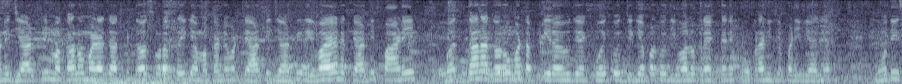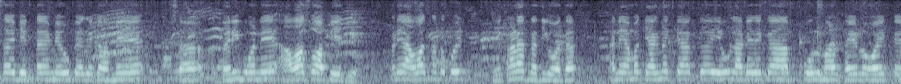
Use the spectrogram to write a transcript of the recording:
અને જ્યારથી મકાનો મળ્યા આજથી દસ વર્ષ થઈ ગયા મકાનને, પણ ત્યારથી જ્યારથી રહેવાયા ને, ત્યારથી પાણી બધાના ઘરોમાં ટપકી રહ્યું છે. કોઈ કોઈ જગ્યા પર તો દિવાલો ક્રેક થઈને પોપડા નીચે પડી ગયા છે. મોદી સાહેબ એક ટાઈમ એવું કહે છે કે અમે ગરીબોને આવાસો આપીએ છીએ. પણ એ આવાસના તો કોઈ ઠેકાણા જ નથી હોતા. અને એમાં ક્યાંક ને ક્યાંક એવું લાગે છે કે આ પોલ માર થયેલો હોય કે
